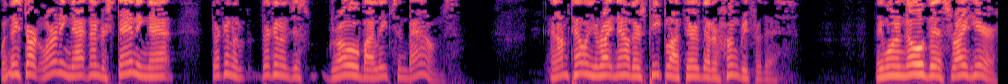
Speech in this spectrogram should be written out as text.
When they start learning that and understanding that, they're gonna they're gonna just grow by leaps and bounds. And I'm telling you right now, there's people out there that are hungry for this. They want to know this right here.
